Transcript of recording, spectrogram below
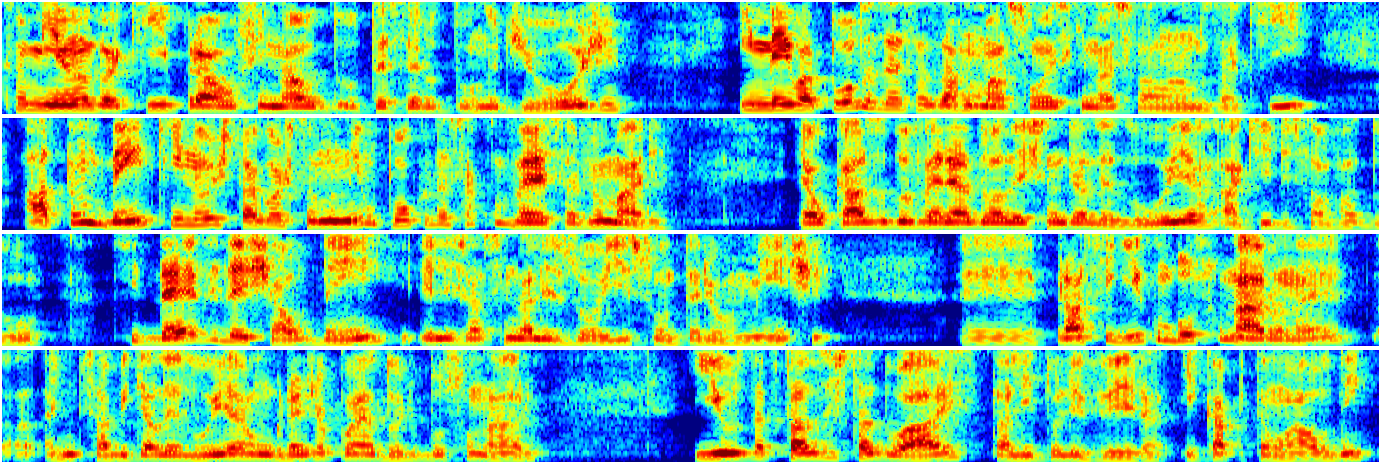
caminhando aqui para o final do terceiro turno de hoje, em meio a todas essas arrumações que nós falamos aqui, há também quem não está gostando nem um pouco dessa conversa, viu, Mari? É o caso do vereador Alexandre Aleluia, aqui de Salvador, que deve deixar o DEM, ele já sinalizou isso anteriormente, é, para seguir com Bolsonaro, né? A gente sabe que Aleluia é um grande apoiador de Bolsonaro. E os deputados estaduais, Talito Oliveira e Capitão Alden,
